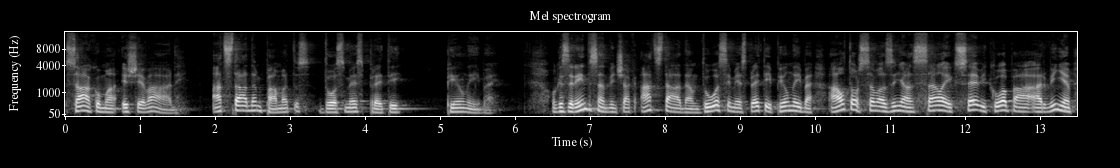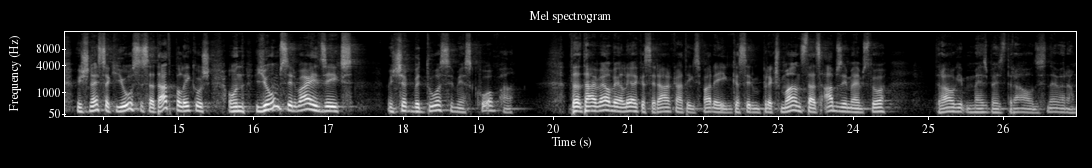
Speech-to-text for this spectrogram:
sākumā ir šie vārdi: atstādam pamatus, dosimies pretī pilnībai. Un kas ir interesanti, viņš saka, atstādām, dosimies pretī pilnībai. Autors savā ziņā saliek sevi kopā ar viņiem. Viņš nesaka, jūs esat atpalikuši un jums ir vajadzīgs. Viņš saka, bet dosimies kopā. Tā, tā ir vēl viena lieta, kas ir ārkārtīgi svarīga, kas ir priekš manis tāds apzīmējums to, draugi, mēs bez draudzes nevaram.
